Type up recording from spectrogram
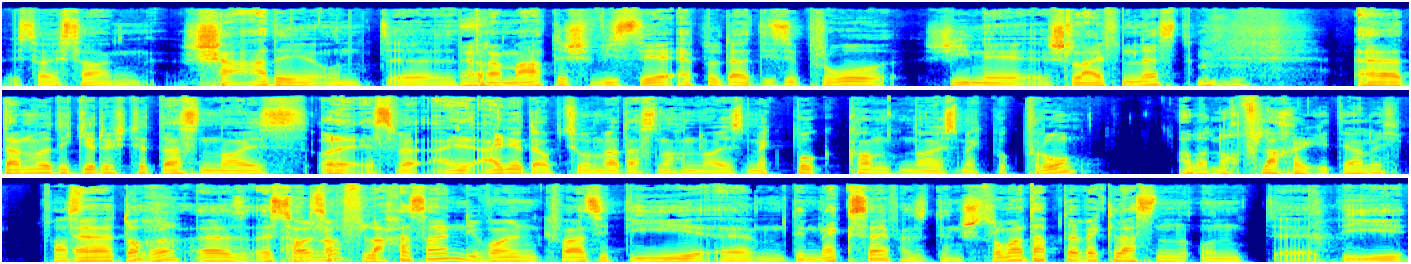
äh, wie soll ich sagen, schade und äh, Ja. dramatisch, wie sehr Apple da diese Pro-Schiene schleifen lässt. Mhm. Äh, dann wurde gerüchtet, dass ein neues, oder es war, ein- eine der Optionen war, dass noch ein neues MacBook kommt, ein neues MacBook Pro. Aber noch flacher geht ja nicht. Fast. Äh, doch, äh, es soll Ach so. noch flacher sein. Die wollen quasi die, ähm, den MagSafe, also den Stromadapter weglassen und äh, die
